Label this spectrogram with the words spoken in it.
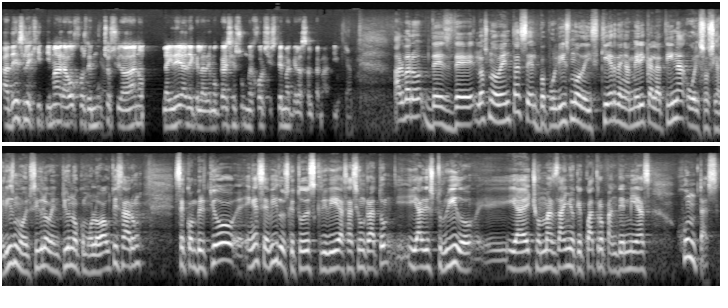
a deslegitimar a ojos de muchos ciudadanos la idea de que la democracia es un mejor sistema que las alternativas. Álvaro, desde los 90 el populismo de izquierda en América Latina o el socialismo del siglo XXI, como lo bautizaron, se convirtió en ese virus que tú describías hace un rato y ha destruido y ha hecho más daño que cuatro pandemias juntas.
